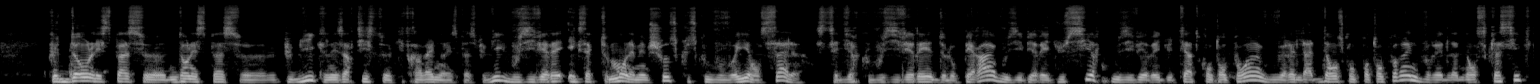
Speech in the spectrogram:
que dans l'espace euh, dans l'espace euh, public, les artistes qui travaillent dans l'espace public, vous y verrez exactement la même chose que ce que vous voyez en salle, c'est-à-dire que vous y verrez de l'opéra, vous y verrez du cirque, vous y verrez du théâtre contemporain, vous verrez de la danse contemporaine, vous verrez de la danse classique,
